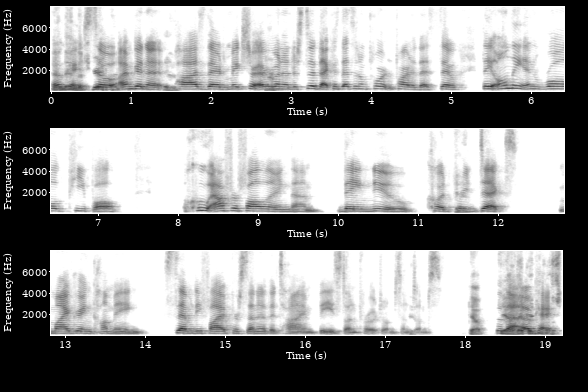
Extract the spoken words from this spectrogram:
and okay, so I'm going to yeah. pause there to make sure everyone understood that because that's an important part of this. So they only enrolled people who, after following them, they knew could yeah. predict migraine coming 75% of the time based on prodrome symptoms. Yep. So yeah. That, they okay. Just,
